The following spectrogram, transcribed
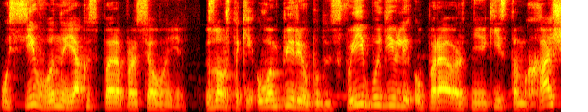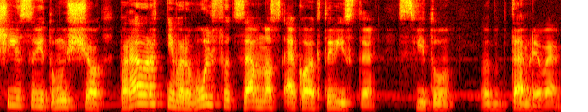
Усі вони якось перепрацьовані. Знову ж таки, у вампірів будуть свої будівлі, у перевертні якісь там хащі лісові, тому що перевертні вервульфи це в нас екоактивісти світу е, темряви.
